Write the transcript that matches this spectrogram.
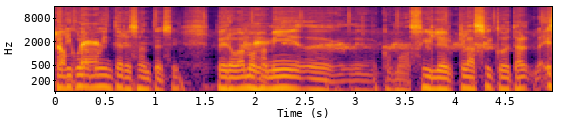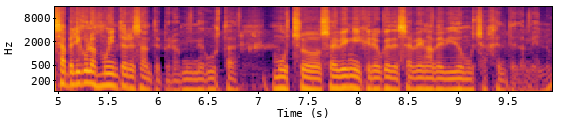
película muy interesante, sí. Pero vamos, a mí, eh, eh, como thriller clásico y tal, esa película es muy interesante, pero a mí me gusta mucho Seven y creo que de Seven ha bebido mucha gente también, ¿no?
